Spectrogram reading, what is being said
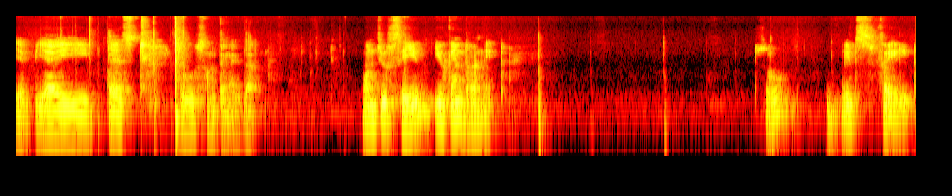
API test to something like that. Once you save, you can run it. So it's failed.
